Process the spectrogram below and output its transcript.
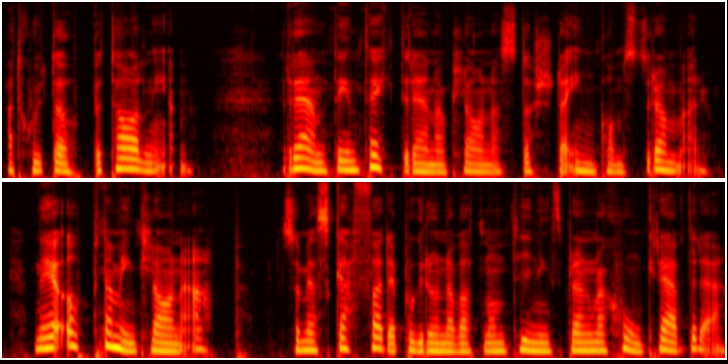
Att skjuta upp betalningen. Ränteintäkter är en av Klarnas största inkomstströmmar. När jag öppnar min Klarna-app, som jag skaffade på grund av att någon tidningsprenumeration krävde det,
